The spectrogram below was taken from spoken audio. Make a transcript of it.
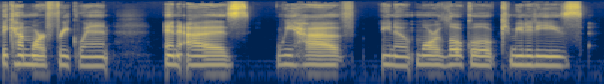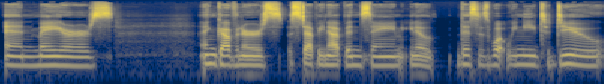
become more frequent and as we have, you know, more local communities and mayors and governors stepping up and saying, you know, this is what we need to do,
